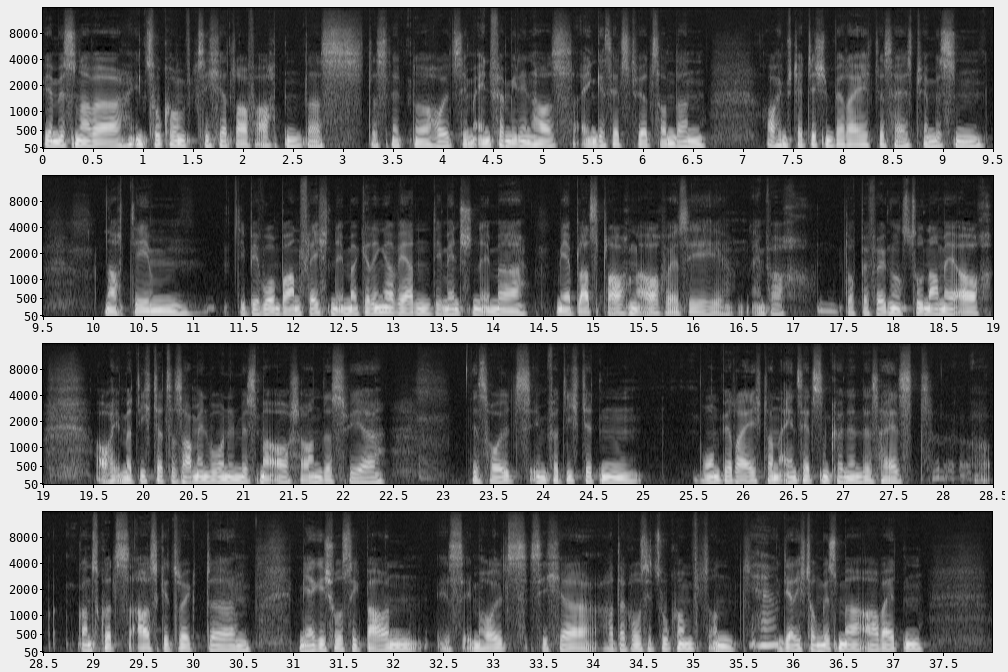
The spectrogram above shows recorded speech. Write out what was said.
Wir müssen aber in Zukunft sicher darauf achten, dass das nicht nur Holz im Einfamilienhaus eingesetzt wird, sondern auch im städtischen Bereich. Das heißt, wir müssen nachdem die bewohnbaren Flächen immer geringer werden, die Menschen immer mehr Platz brauchen auch, weil sie einfach durch Bevölkerungszunahme auch, auch immer dichter zusammenwohnen, müssen wir auch schauen, dass wir das Holz im verdichteten Wohnbereich dann einsetzen können. Das heißt, ganz kurz ausgedrückt, ähm, mehrgeschossig bauen ist im Holz sicher, hat eine große Zukunft und ja. in der Richtung müssen wir arbeiten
